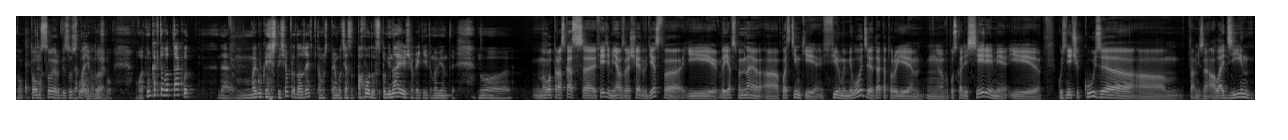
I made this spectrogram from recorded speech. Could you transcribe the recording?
Том да, Сойер, безусловно. Да. Вот, ну как-то вот так вот да, могу, конечно, еще продолжать, потому что прям вот сейчас вот по ходу вспоминаю еще какие-то моменты, но ну вот рассказ э, Феди меня возвращает в детство, и я вспоминаю а, пластинки фирмы «Мелодия», да, которые выпускались сериями, и «Кузнечик Кузя», а, там, не знаю, «Аладдин»,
